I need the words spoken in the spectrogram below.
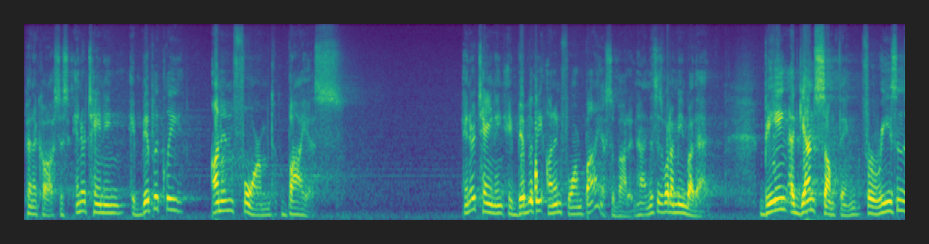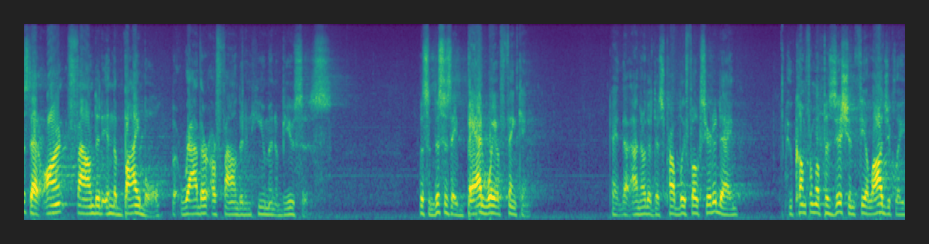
Pentecost is entertaining a biblically uninformed bias. Entertaining a biblically uninformed bias about it. Now, and this is what I mean by that. Being against something for reasons that aren't founded in the Bible, but rather are founded in human abuses. Listen, this is a bad way of thinking. Okay, I know that there's probably folks here today who come from a position theologically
